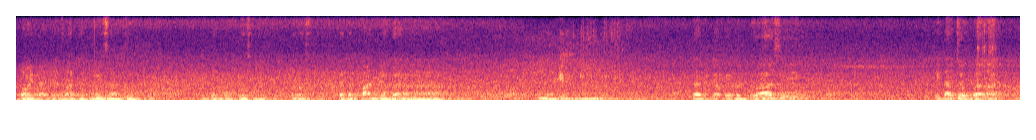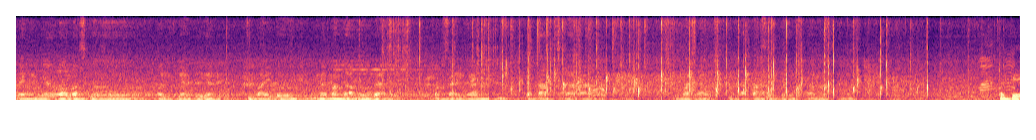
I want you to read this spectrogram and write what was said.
poin aja satu demi satu. Itu fokusnya. Terus ke depan juga mungkin dari kami berdua sih kita coba lah pengennya lolos ke Olimpiade ya. Cuma itu memang nggak mudah. Persaingan ketat sekarang cuma ya kita pasti berusaha Oke,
